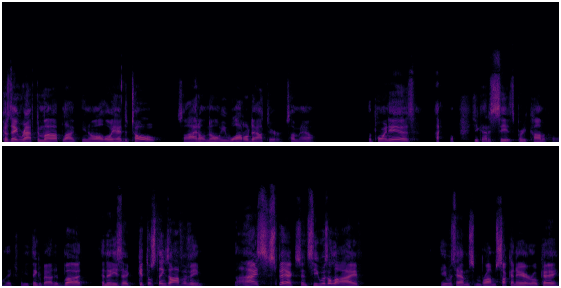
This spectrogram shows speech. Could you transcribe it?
Because they wrapped him up like, you know, all the way head to toe. So I don't know. He waddled out there somehow. The point is, you got to see. It's pretty comical when you think about it. But, and then he said, get those things off of him. I suspect since he was alive, he was having some problems sucking air, okay?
